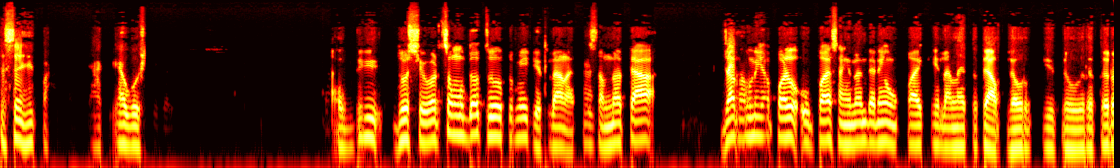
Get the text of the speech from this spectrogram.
कसं हे पाहता या गोष्टी. अगदी जो शेवटचा मुद्दा जो तुम्ही घेतला ना समजा त्या ज्या कोणी आपण उपाय सांगितला त्याने उपाय केला नाही तर ते आपल्यावर येते वगैरे. तर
